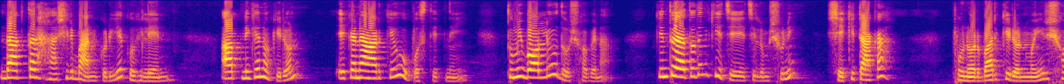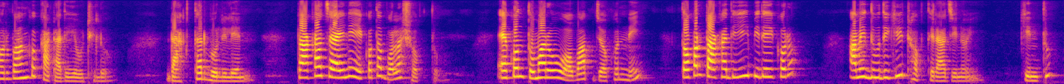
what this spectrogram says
ডাক্তার হাসির বান করিয়া কহিলেন, আপনি কেন কিরণ? এখানে আর কেউ উপস্থিত নেই। তুমি বললেও দোষ হবে না। কিন্তু এতদিন কি চেয়েছিলুম শুনি? সে কি টাকা? পুনর্বার কিরণময়ীর সর্বাঙ্গ কাটা দিয়ে উঠিল। ডাক্তার বলিলেন, টাকা চাইনে একথা বলা শক্ত। এখন তোমার ও অভাব যখন নেই, তখন টাকা দিয়েই বিদায় করো। আমি দুদিকেই ঠকতে রাজি নই। কিন্তু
